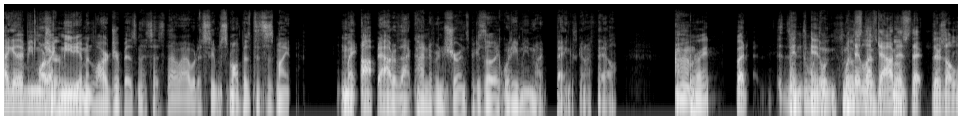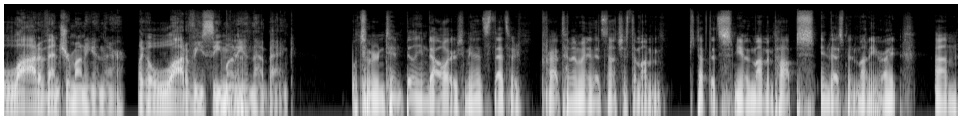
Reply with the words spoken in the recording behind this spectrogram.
I get it'd be more Sure. like medium and larger businesses though. I would assume small businesses might might opt out of that kind of insurance because they're like what do you mean my bank's going to fail? Right. But the, And- and what most they left out most- is that there's a lot of venture money in there, like a lot of VC money Yeah. in that bank. Well, two hundred and ten billion dollars. I mean, that's that's a crap ton of money. That's not just the mom stuff. That's you know mom and pop's investment money, right? Um,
